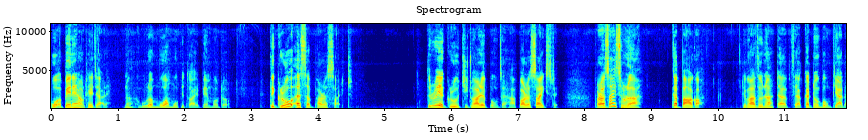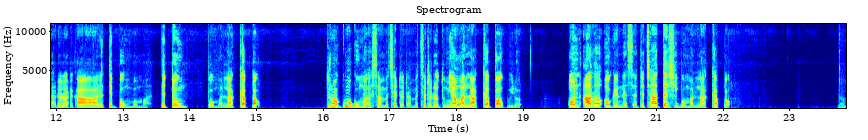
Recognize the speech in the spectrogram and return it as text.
ကိုအပင်ထဲအောင်ထည့်ကြတယ်နော်အခုတော့မှုကမှုဖြစ်သွားပြီပင်မဟုတ်တော့ they grow as a parasite သူတို့ရဲ့ grow ကြီးထွားတဲ့ပုံစံဟာ parasites တဲ့ parasite ဆိုတာကပ်ပါကောင် ဒီမှာဆိုနော်ဒါဆရာကတ်တုံးပုံပြတာတို့လားတခါတဲ့တစ်ပုံပေါ်မှာတစ်တုံးပေါ်မှာလာကပ်ပေါက်သူတို့ကကိုယ့်ကိုယ်မှာအစာမချက်တတ်တာမချက်တတ်တော့သူများမှာလာကပ်ပေါက်ပြီးတော့ on other organism တခြားတက်ရှိပေါ်မှာလာကပ်ပေါက်နော်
